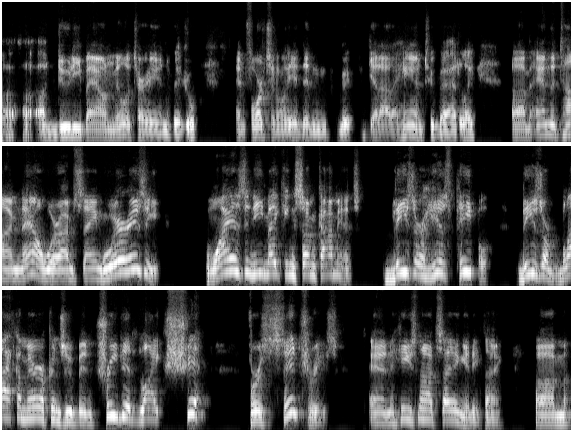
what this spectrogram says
a, a duty bound military individual. And fortunately, it didn't get out of hand too badly. Um, and the time now where I'm saying, where is he? Why isn't he making some comments? These are his people. These are black Americans who've been treated like shit for centuries, and he's not saying anything. Um,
